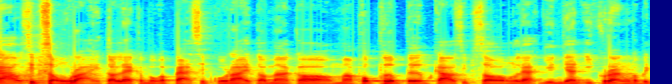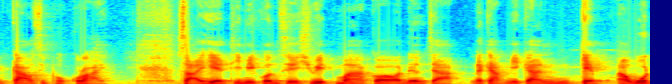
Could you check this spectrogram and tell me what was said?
92 ราย ตอนแรกก็บอกว่า 80 กว่าราย ต่อมาก็มาพบเพิ่มเติม 92 และยืนยันอีกครั้งว่าเป็น 96 ราย สาเหตุที่มีคนเสียชีวิตมากก็เนื่องจากนะครับมีการเก็บอาวุธ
